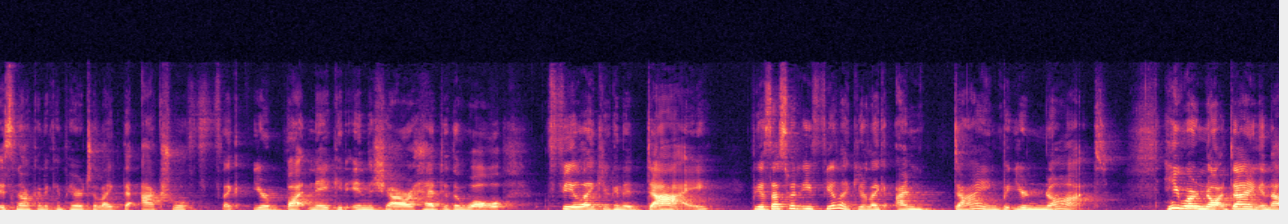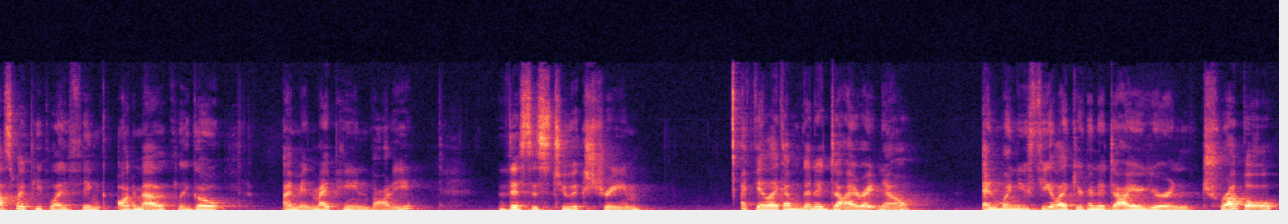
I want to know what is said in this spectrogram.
it's not going to compare to like the actual like you're butt naked in the shower, head to the wall, feel like you're going to die because that's what you feel like. You're like I'm dying, but you're not. You are not dying, and that's why people I think automatically go, I'm in my pain body. This is too extreme. I feel like I'm going to die right now. And when you feel like you're going to die or you're in trouble,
